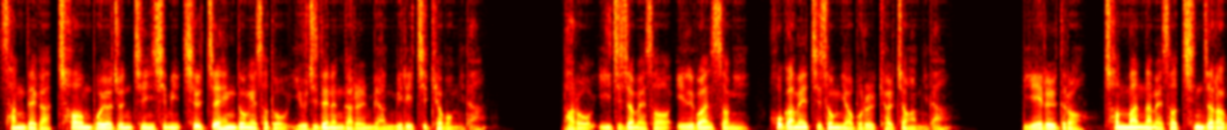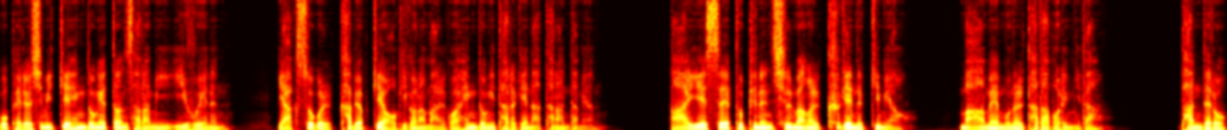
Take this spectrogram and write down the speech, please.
상대가 처음 보여준 진심이 실제 행동에서도 유지되는가를 면밀히 지켜봅니다. 바로 이 지점에서 일관성이 호감의 지속 여부를 결정합니다. 예를 들어 첫 만남에서 친절하고 배려심 있게 행동했던 사람이 이후에는 약속을 가볍게 어기거나 말과 행동이 다르게 나타난다면 ISFP는 실망을 크게 느끼며 마음의 문을 닫아버립니다. 반대로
